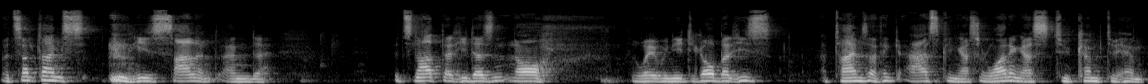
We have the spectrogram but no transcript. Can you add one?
But sometimes he's silent, and uh, it's not that he doesn't know the way we need to go, but he's at times, I think, asking us or wanting us to come to him,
